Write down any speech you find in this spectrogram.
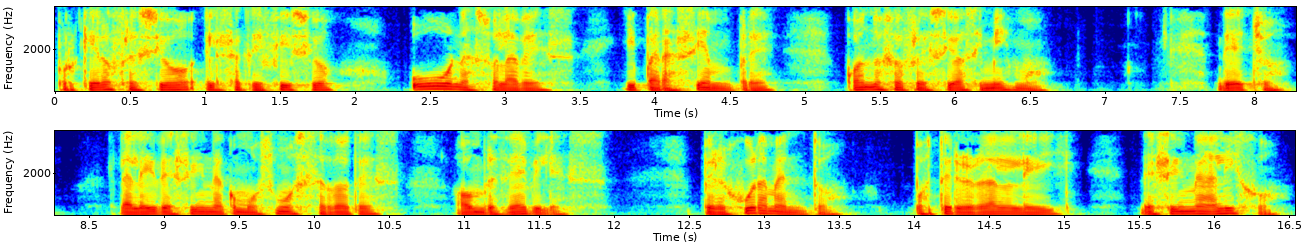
porque Él ofreció el sacrificio una sola vez y para siempre cuando se ofreció a sí mismo. De hecho, la ley designa como sumos sacerdotes a hombres débiles, pero el juramento, posterior a la ley, designa al Hijo,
